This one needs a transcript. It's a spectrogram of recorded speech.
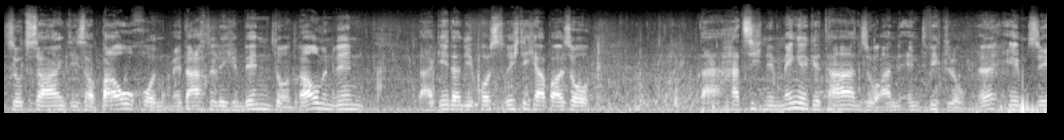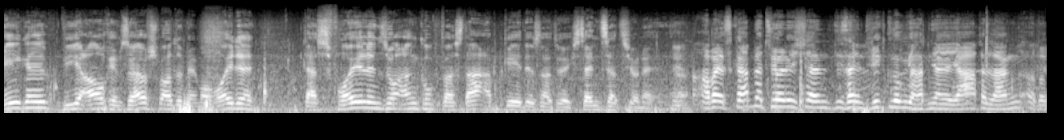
sozusagen dieser Bauch und mit achterlichem Wind und Raumenwind. Da geht dann die Post richtig ab. Also da hat sich eine Menge getan so an Entwicklung. Ne? Im Segel wie auch im Surfsport. Und wenn man heute das Fäulen so anguckt, was da abgeht, ist natürlich sensationell. Ne? Aber es gab natürlich an dieser Entwicklung, wir hatten ja jahrelang, oder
